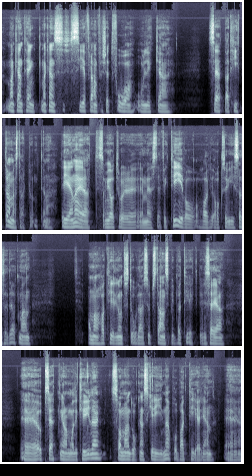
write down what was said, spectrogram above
man, kan tänka, man kan se framför sig två olika sätt att hitta de här startpunkterna. Det ena är att, som jag tror är mest effektiv och har också visat sig, det är att man om man har tillgång till stora substansbibliotek, det vill säga eh, uppsättningar av molekyler som man då kan screena på bakterien, eh,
